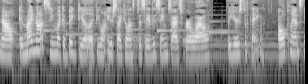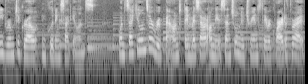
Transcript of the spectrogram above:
Now, it might not seem like a big deal if you want your succulents to stay the same size for a while, but here's the thing all plants need room to grow, including succulents. When succulents are root bound, they miss out on the essential nutrients they require to thrive.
